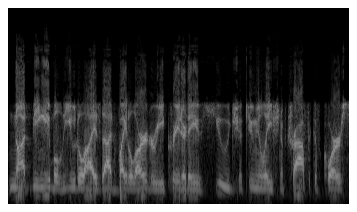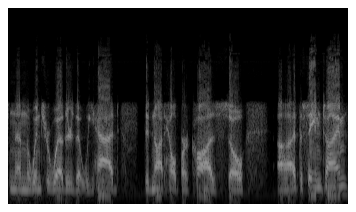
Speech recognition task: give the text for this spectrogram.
not being able to utilize that vital artery created a huge accumulation of traffic, of course, and then the winter weather that we had did not help our cause. So, uh, at the same time,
